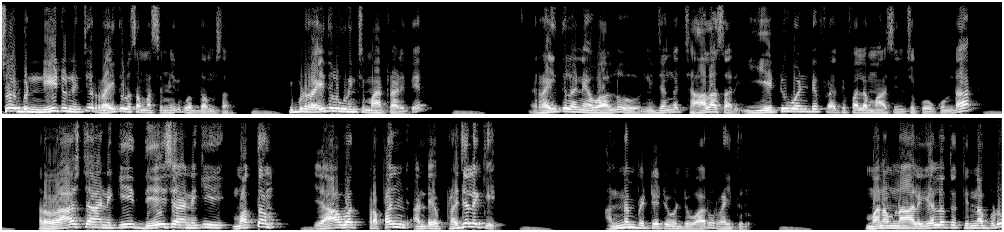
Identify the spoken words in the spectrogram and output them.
సో ఇప్పుడు నీటి నుంచి రైతుల సమస్య మీదకి వద్దాం సార్. ఇప్పుడు రైతుల గురించి మాట్లాడితే రైతులు అనేవాళ్ళు నిజంగా చాలా సార్ ఎటువంటి ప్రతిఫలం ఆశించుకోకుండా రాష్ట్రానికి దేశానికి మొత్తం యావత్ ప్రపంచ అంటే ప్రజలకి అన్నం పెట్టేటువంటి వారు రైతులు. మనం నాలుగేళ్ళతో తిన్నప్పుడు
